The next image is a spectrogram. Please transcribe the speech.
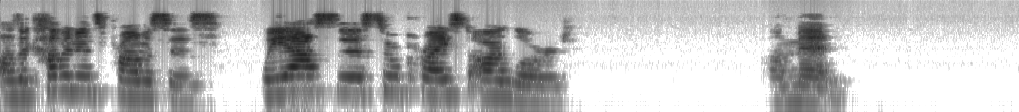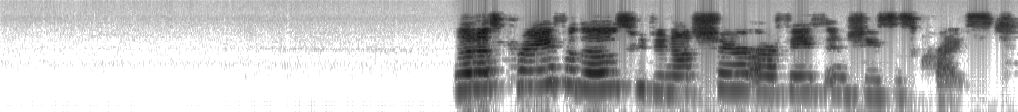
of the covenant's promises. We ask this through Christ our Lord. Amen. Let us pray for those who do not share our faith in Jesus Christ.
